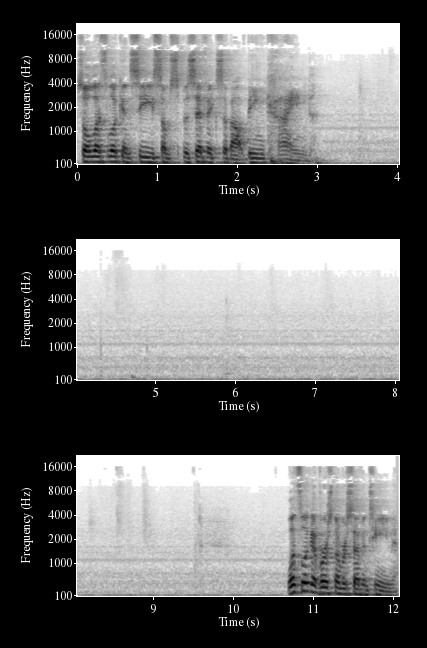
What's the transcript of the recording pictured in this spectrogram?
So let's look and see some specifics about being kind. Let's look at verse number 17.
